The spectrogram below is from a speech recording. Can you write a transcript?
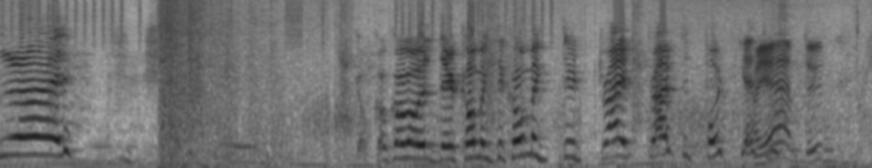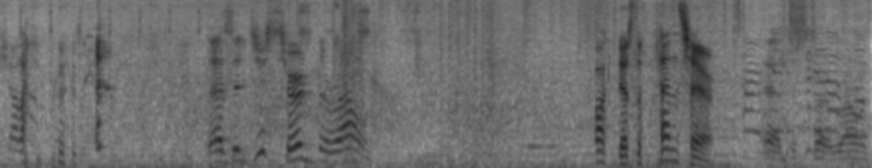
Yay! Go, go, go, go! They're coming, they're coming! Dude, drive, drive the point, get I am, dude. Shut up. That, they just turned around. Fuck, there's the fence here. Yeah, just drive around.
